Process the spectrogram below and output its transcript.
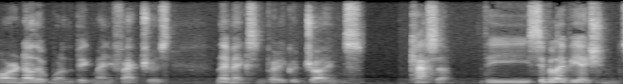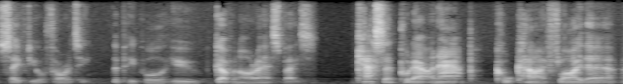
are another one of the big manufacturers. They make some very good drones. CASA, the Civil Aviation Safety Authority, the people who govern our airspace. CASA put out an app called Can I Fly There,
